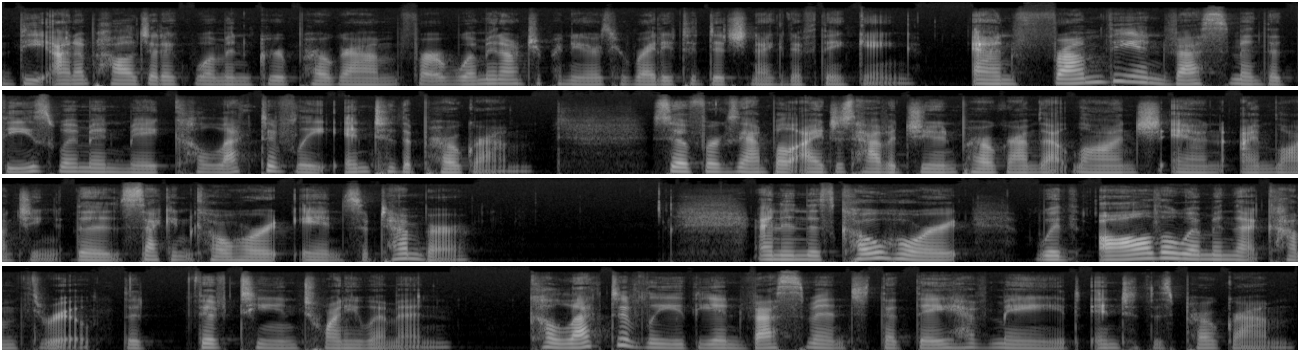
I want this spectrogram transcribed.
the Unapologetic Woman group program for women entrepreneurs who are ready to ditch negative thinking. And from the investment that these women make collectively into the program. So, for example, I just have a June program that launched, and I'm launching the second cohort in September. And in this cohort, with all the women that come through, the 15, 20 women, collectively, the investment that they have made into this program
